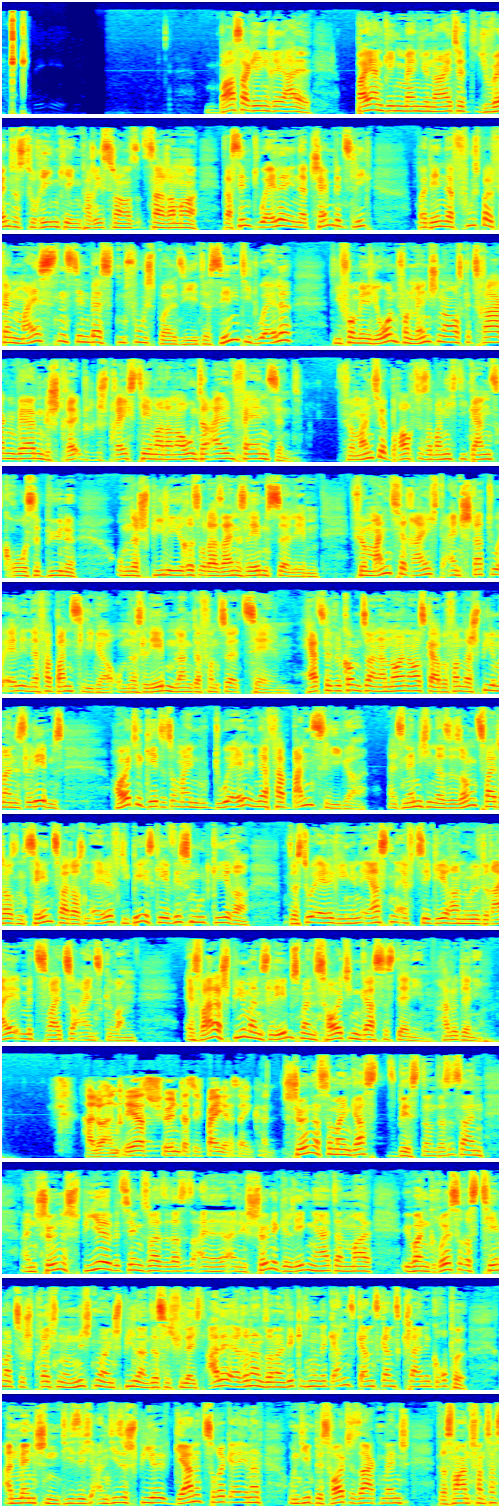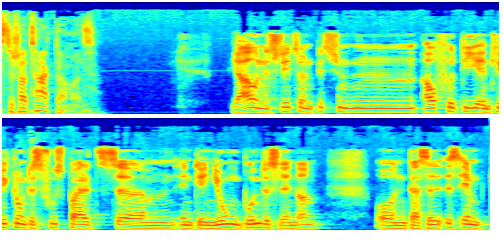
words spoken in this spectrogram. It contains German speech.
Barca gegen Real. Bayern gegen Man United, Juventus Turin gegen Paris Saint-Germain. Das sind Duelle in der Champions League, bei denen der Fußballfan meistens den besten Fußball sieht. Das sind die Duelle, die vor Millionen von Menschen ausgetragen werden, Gesprächsthema dann auch unter allen Fans sind. Für manche braucht es aber nicht die ganz große Bühne, um das Spiel ihres oder seines Lebens zu erleben. Für manche reicht ein Stadtduell in der Verbandsliga, um das Leben lang davon zu erzählen. Herzlich willkommen zu einer neuen Ausgabe von Das Spiel meines Lebens. Heute geht es um ein Duell in der Verbandsliga, als nämlich in der Saison 2010-2011 die BSG Wismut Gera das Duell gegen den ersten FC Gera 03 mit 2 zu 1 gewann. Es war das Spiel meines Lebens meines heutigen Gastes Danny. Hallo Danny. Hallo Andreas, schön, dass ich bei dir sein kann. Schön, dass du mein Gast bist. Und das ist ein, ein schönes Spiel, beziehungsweise das ist eine, eine schöne Gelegenheit, dann mal über ein größeres Thema zu sprechen und nicht nur ein Spiel, an das sich vielleicht alle erinnern, sondern wirklich nur eine ganz, ganz, ganz kleine Gruppe an Menschen, die sich an dieses Spiel gerne zurückerinnert und die bis heute sagt, Mensch, das war ein fantastischer Tag damals. Ja, und es steht so ein bisschen auch für die Entwicklung des Fußballs ähm, in den jungen Bundesländern. Und das ist eben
